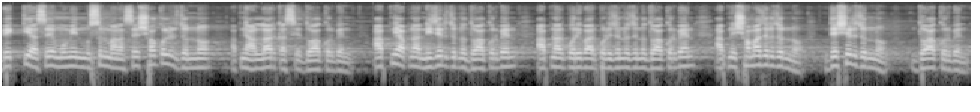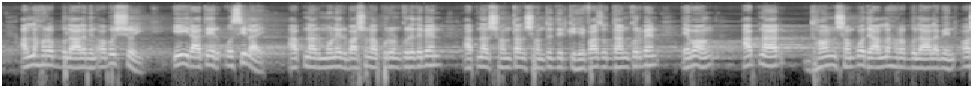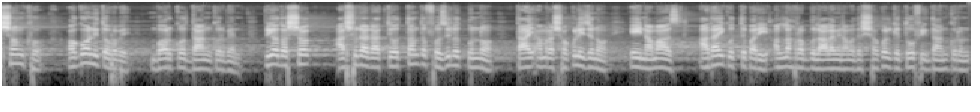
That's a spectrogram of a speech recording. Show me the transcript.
ব্যক্তি আছে, মুমিন, মুসলমান আছে, সকলের জন্য আপনি আল্লাহর কাছে দোয়া করবেন। আপনি আপনার নিজের জন্য দোয়া করবেন, আপনার পরিবার পরিজনের জন্য দোয়া করবেন, আপনি সমাজের জন্য, দেশের জন্য দোয়া করবেন। আল্লাহ রব্বুল আলমিন অবশ্যই এই রাতের ওসিলায় আপনার মনের বাসনা পূরণ করে দেবেন, আপনার সন্তান সন্ততিদেরকে হেফাজত দান করবেন এবং আপনার ধন সম্পদে আল্লাহ রব্বুল্লা আলমিন অসংখ্য অগণিতভাবে বরকত দান করবেন। প্রিয় দর্শক, আশুরার রাত্রি অত্যন্ত ফজিলতপূর্ণ তাই আমরা সকলেই যেন এই নামাজ আদায় করতে পারি। আল্লাহ রব্বুল আলমিন আমাদের সকলকে তৌফিক দান করুন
